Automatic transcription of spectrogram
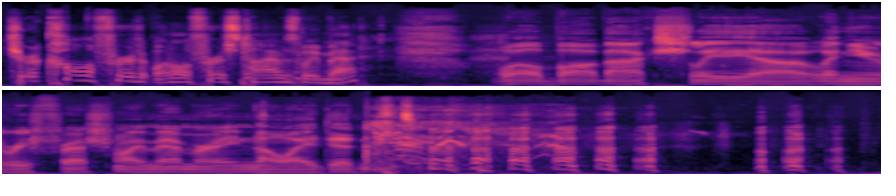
Do you recall first, one of the first times we met? Well, Bob, actually, uh, when you refresh my memory, no, I didn't.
